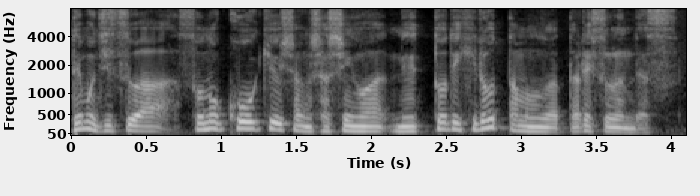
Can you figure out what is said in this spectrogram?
でも実はその高級車の写真はネットで拾ったものだったりするんです。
